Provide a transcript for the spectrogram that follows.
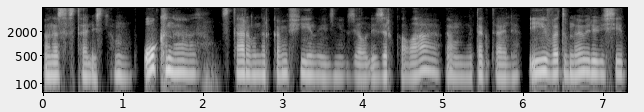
У нас остались там окна, старого наркомфина, из них сделали зеркала там, и так далее. И в этом номере висит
